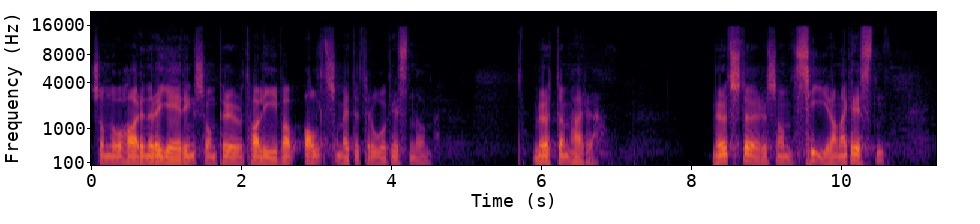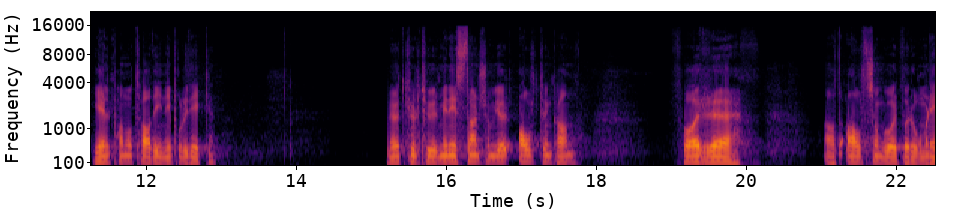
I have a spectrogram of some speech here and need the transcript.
som nå har en regjering som prøver å ta livet av alt som heter tro og kristendom. Møt dem, Herre. Møt Støre som sier han er kristen. Hjelp han å ta det inn i politikken. Møt kulturministeren som gjør alt hun kan for uh, at alt som går på Romerne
